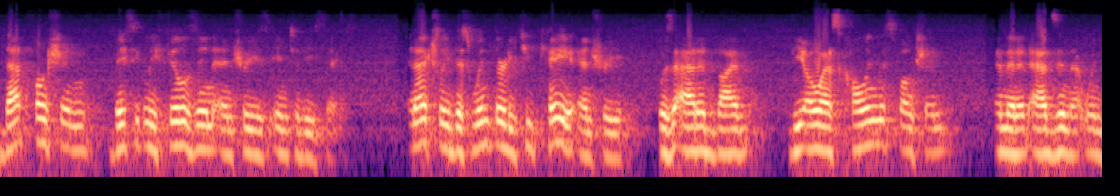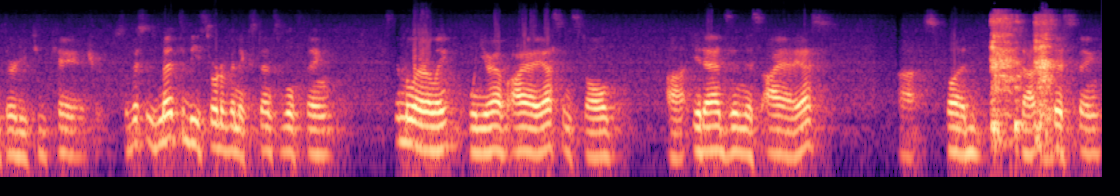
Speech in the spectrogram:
that function basically fills in entries into these things. And actually, this Win32k entry was added by the OS calling this function, and then it adds in that Win32k entry. So this is meant to be sort of an extensible thing. Similarly, when you have IIS installed, uh, it adds in this IIS uh, spud.sys thing,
